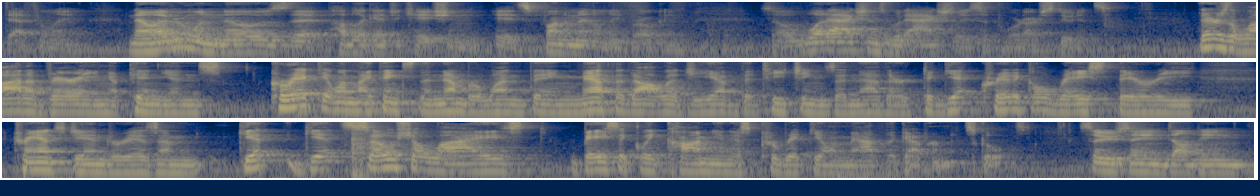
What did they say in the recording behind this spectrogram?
Definitely. Now, everyone knows that public education is fundamentally broken. So, what actions would actually support our students? There's a lot of varying opinions. Curriculum, I think, is the number one thing. Methodology of the teaching's another. To get critical race theory, transgenderism, get get socialized, basically communist curriculum out of the government schools. So you're saying dumping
